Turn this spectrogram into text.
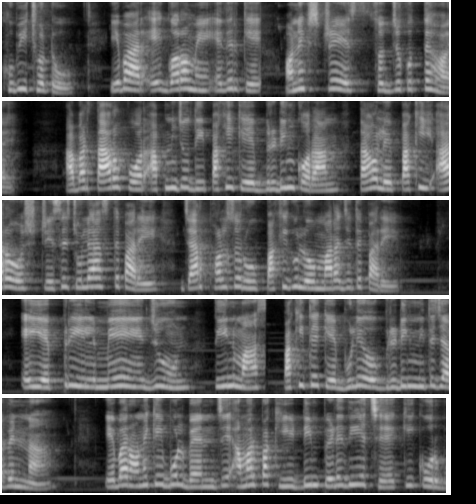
খুবই ছোট। এবার এই গরমে এদেরকে অনেক স্ট্রেস সহ্য করতে হয়। আবার তার উপর আপনি যদি পাখিকে ব্রিডিং করান, তাহলে পাখি আরও স্ট্রেসে চলে আসতে পারে, যার ফলস্বরূপ পাখিগুলো মারা যেতে পারে। এই এপ্রিল, মে, জুন তিন মাস পাখি থেকে ভুলেও ব্রিডিং নিতে যাবেন না। এবার অনেকেই বলবেন যে, আমার পাখি ডিম পেড়ে দিয়েছে, কি করব।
